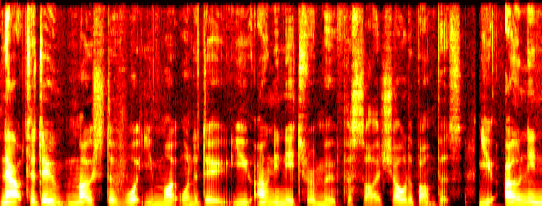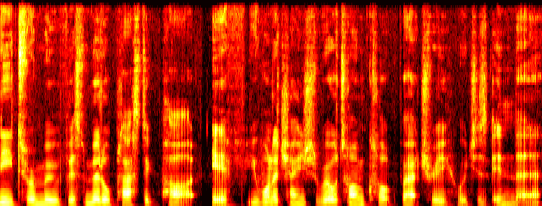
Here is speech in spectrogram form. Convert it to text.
Now, to do most of what you might want to do, you only need to remove the side shoulder bumpers. You only need to remove this middle plastic part if you want to change the real-time clock battery, which is in there,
